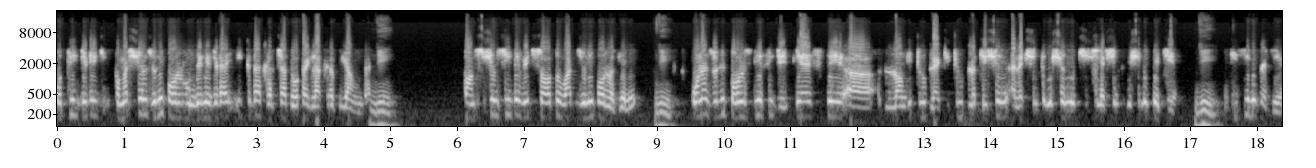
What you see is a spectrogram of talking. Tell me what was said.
ਉੱਥੇ ਜਿਹੜੇ ਕਮਰਸ਼ੀਅਲ ਯੂਨੀਪੋਲ ਹੁੰਦੇ ਨੇ ਜਿਹੜਾ ਇੱਕ ਦਾ ਖਰਚਾ 2.5 ਲੱਖ ਰੁਪਇਆ ਹੁੰਦਾ। ਜੀ। ਕਨਸਟੀਟਿਊਂਸੀ ਦੇ ਵਿੱਚ 100 ਤੋਂ ਵੱਧ ਯੂਨੀਪੋਲ ਲੱਗੇ ਨੇ। ਜੀ। ਉਹਨਾਂ ਯੂਨੀਪੋਲਸ ਦੀ ਅਸੀਂ ਜੀਪੀਐਸ ਤੇ longitude latitude location election commission ਨੂੰ ਚੀਫ ਇਲੈਕਸ਼ਨ ਕਮਿਸ਼ਨ ਨੂੰ ਭੇਜੀ ਹੈ। ਜੀ। ਡੀਸੀ ਨੂੰ ਭੇਜੀ ਹੈ।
